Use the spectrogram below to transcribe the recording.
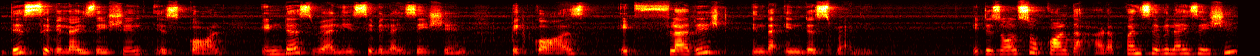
This civilization is called Indus Valley Civilization because it flourished in the Indus Valley. It is also called the Harappan civilization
